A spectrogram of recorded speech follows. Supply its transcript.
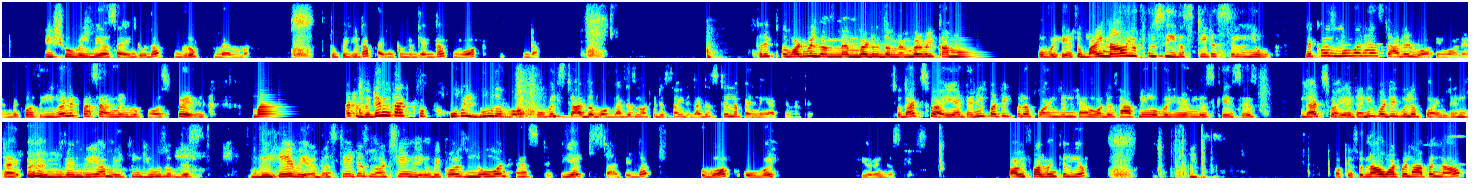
issue will be assigned to the group member to pick it up and to get the work done correct. So what will the member do? The member will come over here. So by now you can see the state is still new because no one has started working on it. Because even if assignment group was filled but but within that group who will do the work? Who will start the work? That is not decided. That is still a pending activity. So that's why at any particular point in time what is happening over here in this case is that's why at any particular point in time when we are making use of this behavior the state is not changing because no one has yet started the work over here in this case. Are we following till here? Yes. Okay, so now what will happen now?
